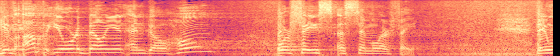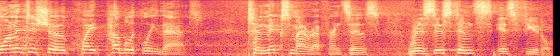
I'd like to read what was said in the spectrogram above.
give up your rebellion and go home, or face a similar fate. They wanted to show quite publicly that, to mix my references, resistance is futile.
